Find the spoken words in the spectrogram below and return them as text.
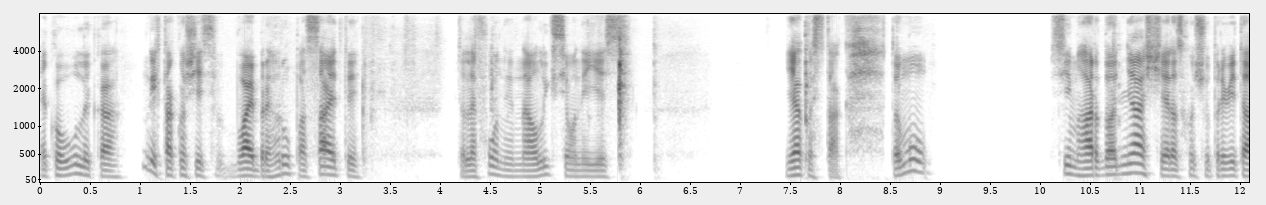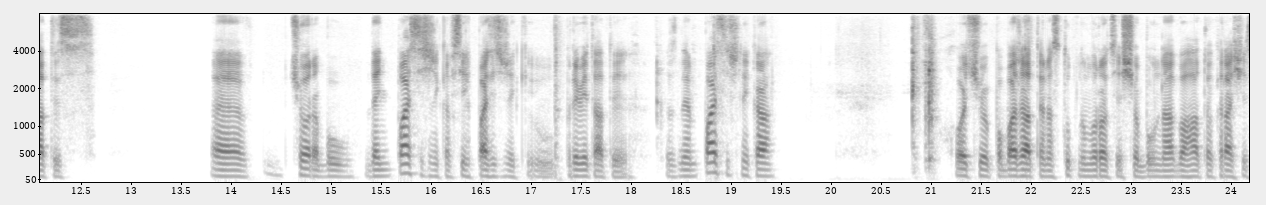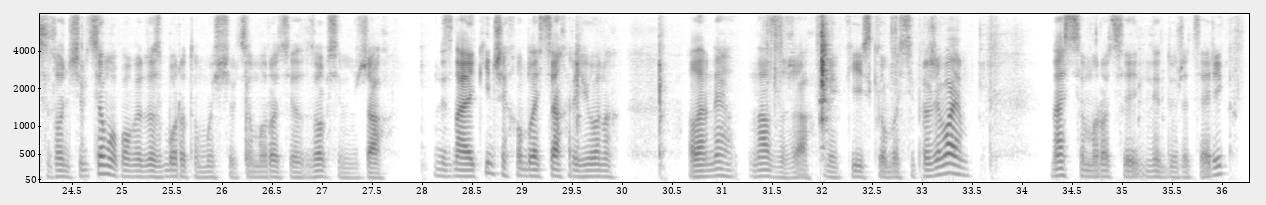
Ековулика. У них також є Viber група, сайти, телефони, на Оликсі вони є. Якось так. Тому всім гарного дня. Ще раз хочу привітати з. Е, вчора був День пасічника. Всіх пасічників привітати з Днем пасічника. Хочу побажати наступному році, щоб був набагато кращий сезон, ніж в цьому по медозбору, тому що в цьому році зовсім жах. Не знаю, як в інших областях, регіонах, але не, в нас жах. Ми в Київській області проживаємо. Нас в цьому році не дуже цей рік.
